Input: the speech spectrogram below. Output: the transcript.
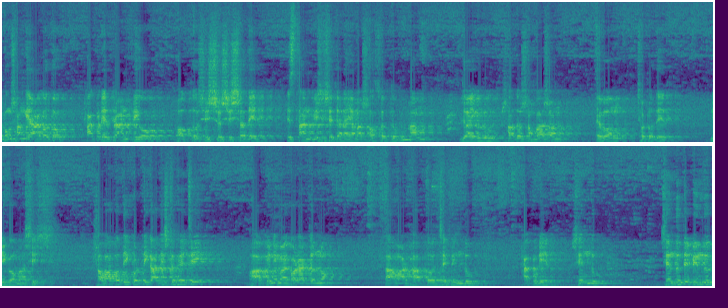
এবং সঙ্গে আগত ঠাকুরের প্রাণপ্রিয় ভক্ত শিষ্য শিষ্যদের স্থান বিশেষে জানাই আমার সশ্রদ্ধ প্রণাম। জয়গুরু সাদর সম্ভাষণ এবং ছোটদের নিগম আশিস সভাপতি কর্তৃক আদিষ্ট হয়েছি। ভাব বিনিময় করার জন্য। আমার ভাব তো হচ্ছে বিন্দু, ঠাকুরের সিন্ধু সিন্ধুতে বিন্দুর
